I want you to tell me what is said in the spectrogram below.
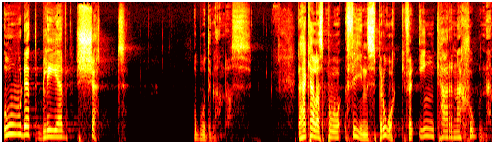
Ordet blev kött och bodde bland oss. Det här kallas på finspråk för inkarnationen.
